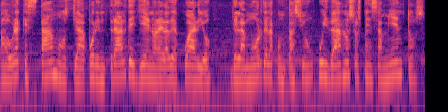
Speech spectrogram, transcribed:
ahora que estamos ya por entrar de lleno a la era de Acuario, del amor, de la compasión, cuidar nuestros pensamientos,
